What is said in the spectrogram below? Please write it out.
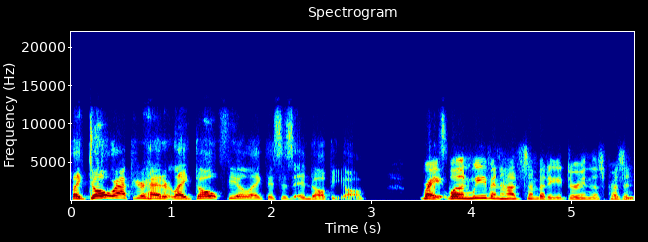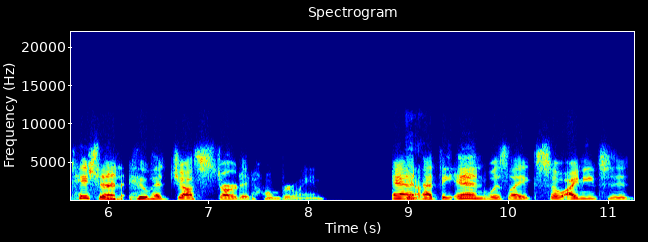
Like don't wrap your head or like don't feel like this is end all be all. Right. Well, and we even had somebody during this presentation who had just started homebrewing. And Yeah. at the end was like, so I need to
